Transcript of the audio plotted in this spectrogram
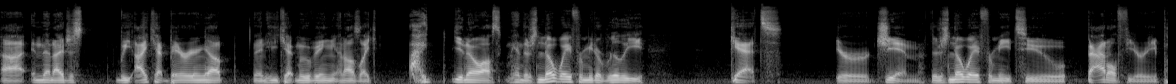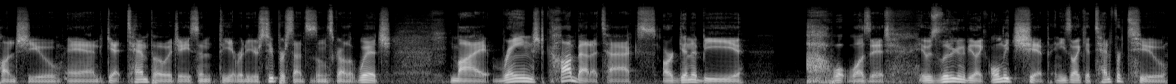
Uh, and then I just we I kept burying up, and he kept moving, and I was like, I you know I was man, there's no way for me to really get your Jim. There's no way for me to battle fury punch you and get tempo adjacent to get rid of your super senses on Scarlet Witch. My ranged combat attacks are gonna be ah, what was it? It was literally gonna be like only Chip, and he's like a ten for two,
